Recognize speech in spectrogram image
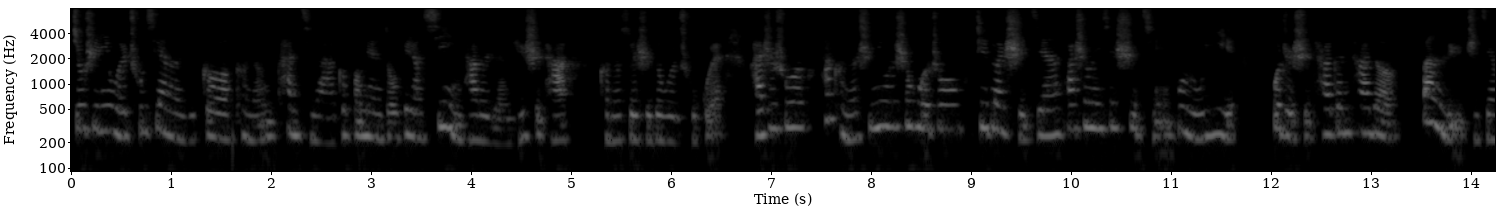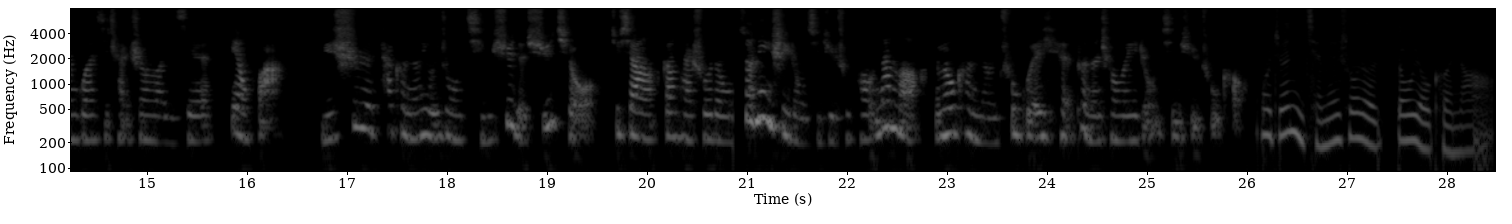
就是因为出现了一个可能看起来各方面都非常吸引他的人，于是他。可能随时都会出轨，还是说他可能是因为生活中这段时间发生了一些事情不如意，或者是他跟他的伴侣之间关系产生了一些变化。于是他可能有一种情绪的需求，就像刚才说的，算命是一种情绪出口。那么有没有可能出轨也可能成为一种情绪出口？我觉得你前面说的都有可能。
